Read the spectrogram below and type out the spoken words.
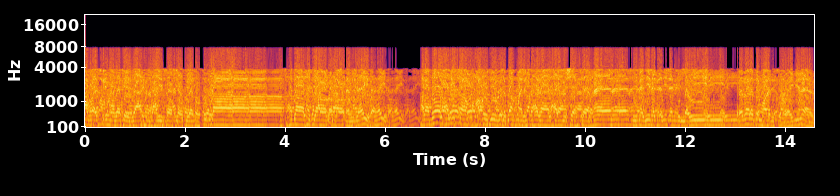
عبر اسر موجات اذاعتنا الحديثة والصوتيات الكبرى صحبها الحاج عوض الزايدة رضوى الحديثة ومحمد جيز الضخمة لصحبها الحاج الشيخ تمام بمدينة اللوين إدارة المهندس إبراهيم إمام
